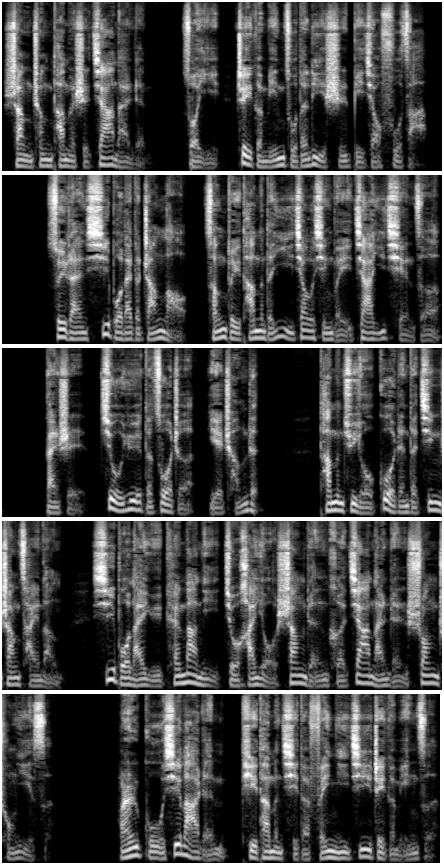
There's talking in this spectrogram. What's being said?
上称他们是迦南人。所以，这个民族的历史比较复杂。虽然希伯来的长老曾对他们的异教行为加以谴责，但是旧约的作者也承认，他们具有过人的经商才能。希伯来语 “Kanani” 就含有商人和迦南人双重意思，而古希腊人替他们起的“腓尼基”这个名字，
